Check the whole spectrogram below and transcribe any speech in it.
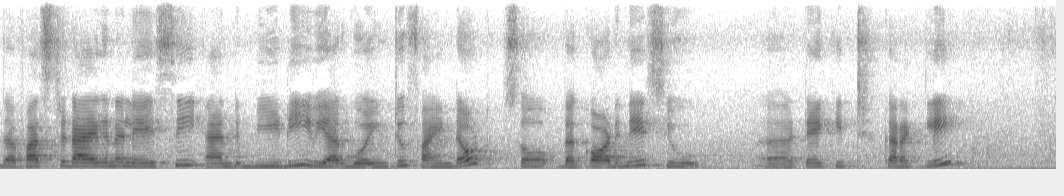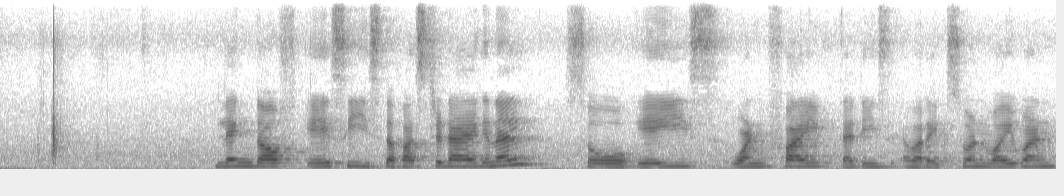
The first diagonal AC and BD we are going to find out. So the coordinates you uh, take it correctly. Length of AC is the first diagonal. So A is 1 5 that is our x1 y1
